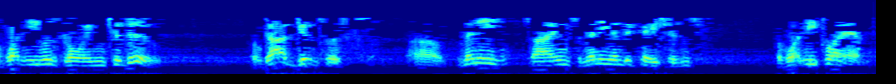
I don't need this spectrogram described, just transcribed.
of what he was going to do. So God gives us uh, many signs, many indications of what he plans.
